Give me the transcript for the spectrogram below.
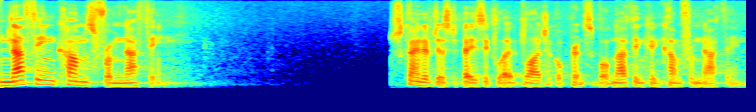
nothing comes from nothing. It's kind of just a basic logical principle. Nothing can come from nothing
